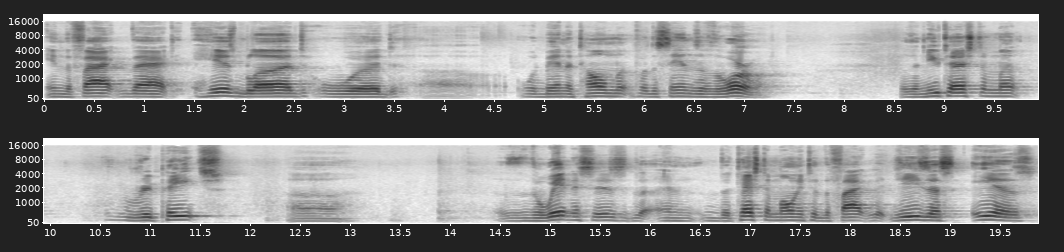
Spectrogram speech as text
in the fact that his blood would uh, would be an atonement for the sins of the world. So the New Testament repeats uh, the witnesses and the testimony to the fact that Jesus is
